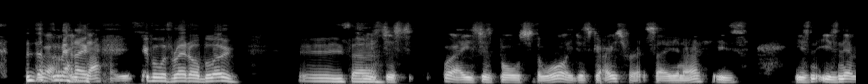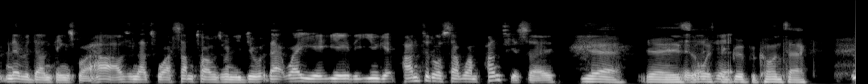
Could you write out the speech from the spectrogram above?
it doesn't well, matter exactly. If it was red or blue. He's uh, he's just well, he's just balls to the wall. He just goes for it. So you know, he's he's he's never never done things by halves, and that's why sometimes when you do it that way, you, you either you get punted or someone punts you. So yeah, yeah. He's Yeah, always been yeah. good for contact.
